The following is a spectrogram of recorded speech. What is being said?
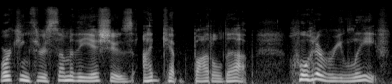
working through some of the issues I'd kept bottled up. What a relief!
